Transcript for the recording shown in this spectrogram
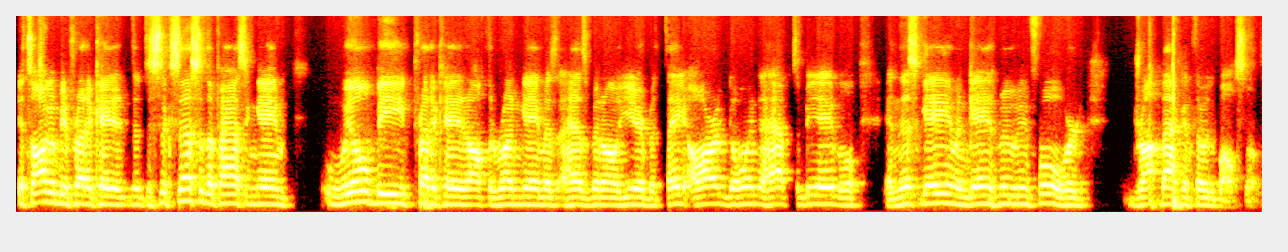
it's all going to be predicated that the success of the passing game will be predicated off the run game as it has been all year, but they are going to have to be able in this game and games moving forward, drop back and throw the ball. So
